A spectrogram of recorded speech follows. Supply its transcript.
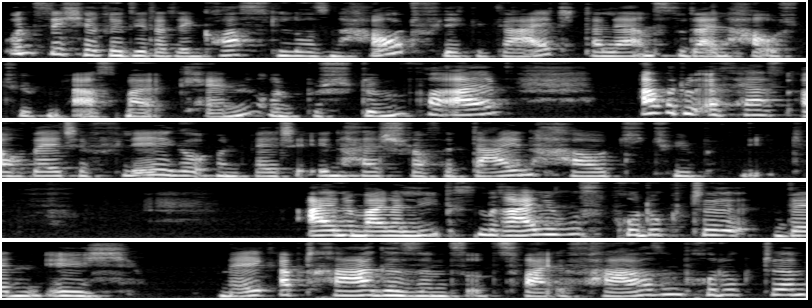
und sichere dir da den kostenlosen Hautpflegeguide. Da lernst du deinen Hauttypen erstmal kennen und bestimmen vor allem. Aber du erfährst auch, welche Pflege und welche Inhaltsstoffe dein Hauttyp liebt. Eine meiner liebsten Reinigungsprodukte, wenn ich Make-up trage, sind so zwei Phasenprodukte.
